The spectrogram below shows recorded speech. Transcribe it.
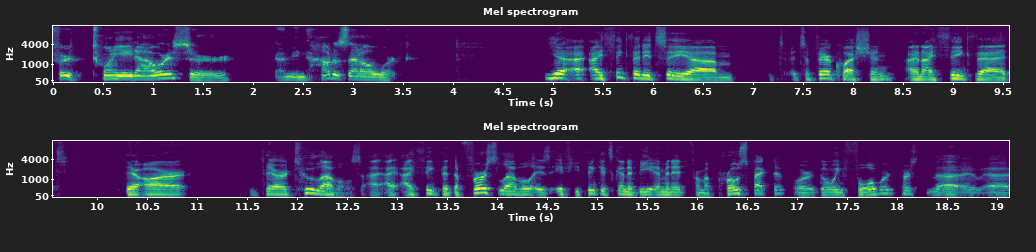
for 28 hours or, I mean, how does that all work? Yeah, I, I think that it's a, um, it's a fair question. And I think that there are there are two levels. I, I, think that the first level is if you think it's going to be imminent from a prospective or going forward pers- uh, uh,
